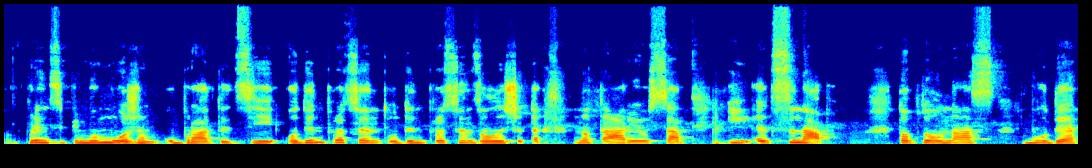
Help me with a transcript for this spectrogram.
в принципі, ми можемо убрати ці 1%, 1% залишити нотаріуса і е, ЦНАП. Тобто у нас буде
